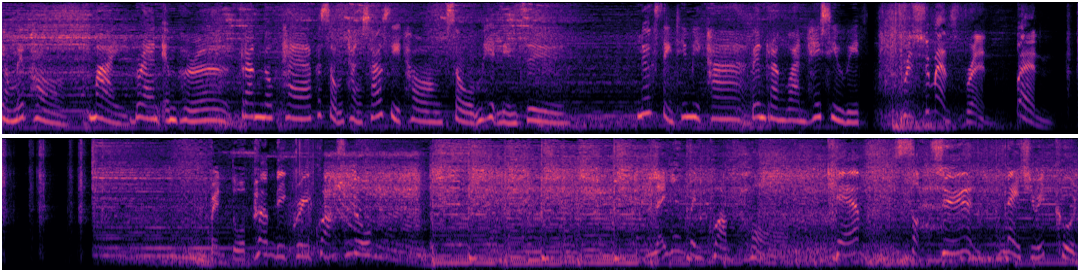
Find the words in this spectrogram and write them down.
ยังไม่พอ ใหม่แบรนด์ Emperor รังนกแท้ผสมถังเช่าสีทอง โสมเห็ดหลินจือ เลือกสิ่งที่มีค่าเป็นรางวัลให้ชีวิต Fisherman's Friend เป็น เป็นตัวเพิ่มดีกรีความสนุก และยังเป็นความหอมเค็มสดชื่น ในชีวิตคุณ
